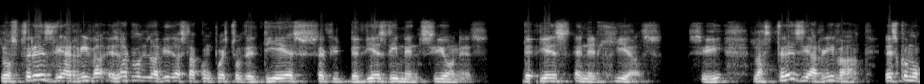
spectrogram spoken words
Los tres de arriba, el árbol de la vida está compuesto de diez, de diez dimensiones, de diez energías. ¿sí? Las tres de arriba es como,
